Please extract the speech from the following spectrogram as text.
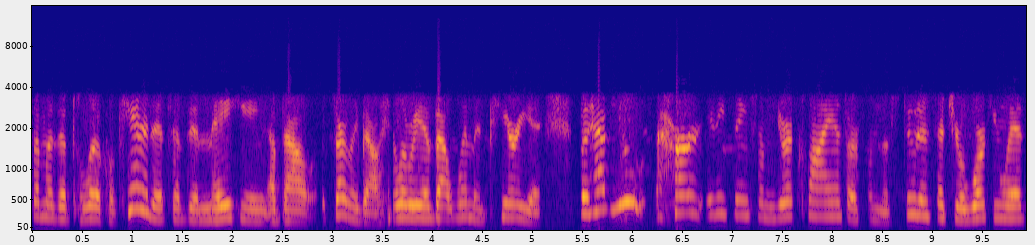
some of the political candidates have been making about, certainly about Hillary, about women, period. But have you heard anything from your clients or from the students that you're working with?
